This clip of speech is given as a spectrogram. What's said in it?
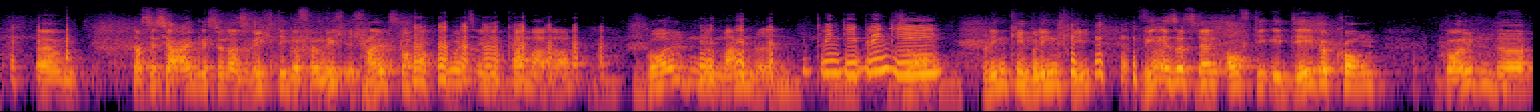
ähm, das ist ja eigentlich so das Richtige für mich. Ich halte es noch mal kurz in die Kamera. Goldene Mandeln. Blinky, blinky. So, blinky, blinky. Wie ist es denn auf die Idee gekommen, goldene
